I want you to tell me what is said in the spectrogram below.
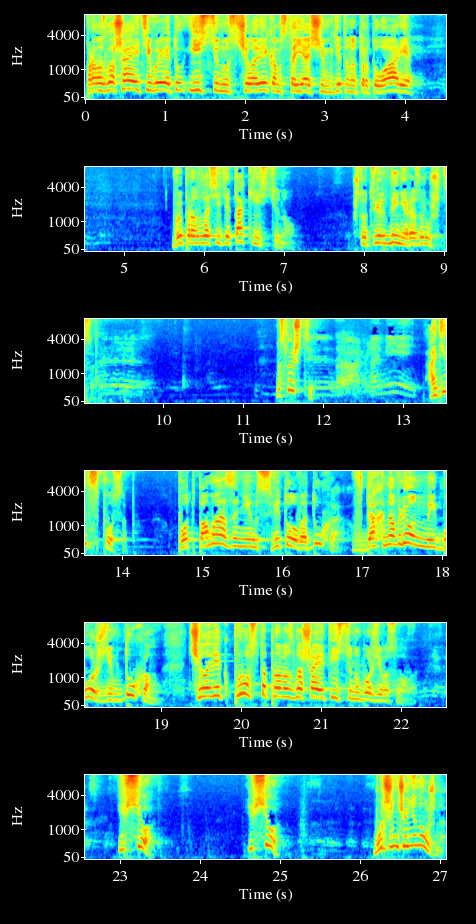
Провозглашаете вы эту истину с человеком, стоящим где-то на тротуаре? Вы провозгласите так истину, что твердыня разрушится. Вы слышите? Один способ. Под помазанием Святого Духа, вдохновленный Божьим Духом, человек просто провозглашает истину Божьего Слова. И все. И все. Больше ничего не нужно.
